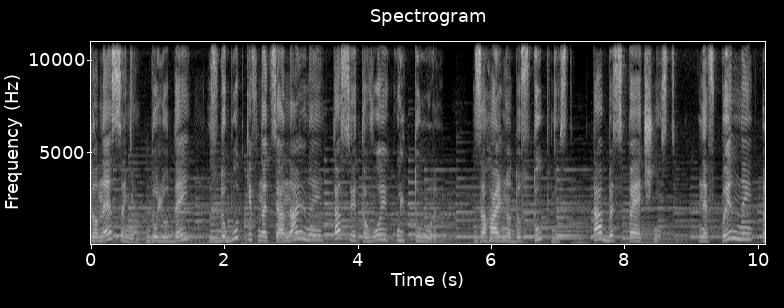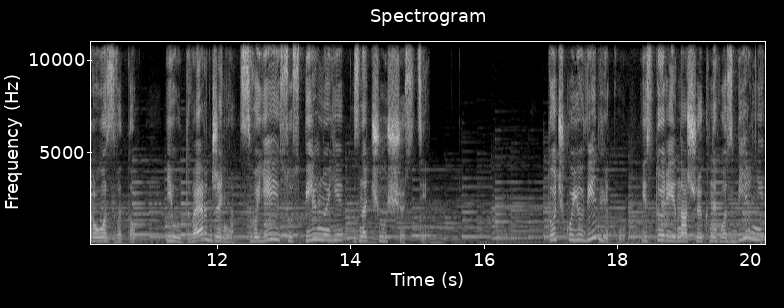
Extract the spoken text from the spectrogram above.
донесення до людей здобутків національної та світової культури, загальнодоступність та безпечність, невпинний розвиток і утвердження своєї суспільної значущості. Точкою відліку історії нашої книгозбірні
